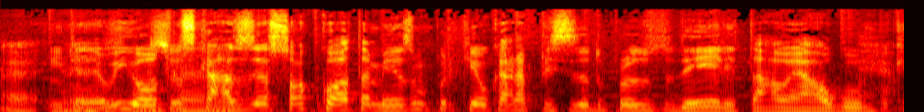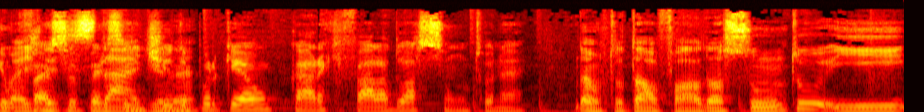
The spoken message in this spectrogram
É, entendeu? é, e outros funciona. casos é só cota mesmo, porque o cara precisa do produto dele e tal. É algo um pouquinho mais Faz super sentido né? porque é um cara que fala do assunto, né? Não, total, fala do assunto e,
